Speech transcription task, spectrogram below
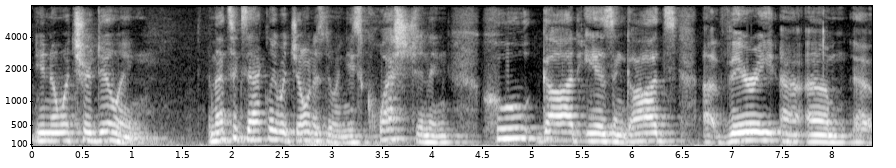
you know what you're doing? And that's exactly what Jonah is doing. He's questioning who God is and God's uh, very uh, um, uh,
